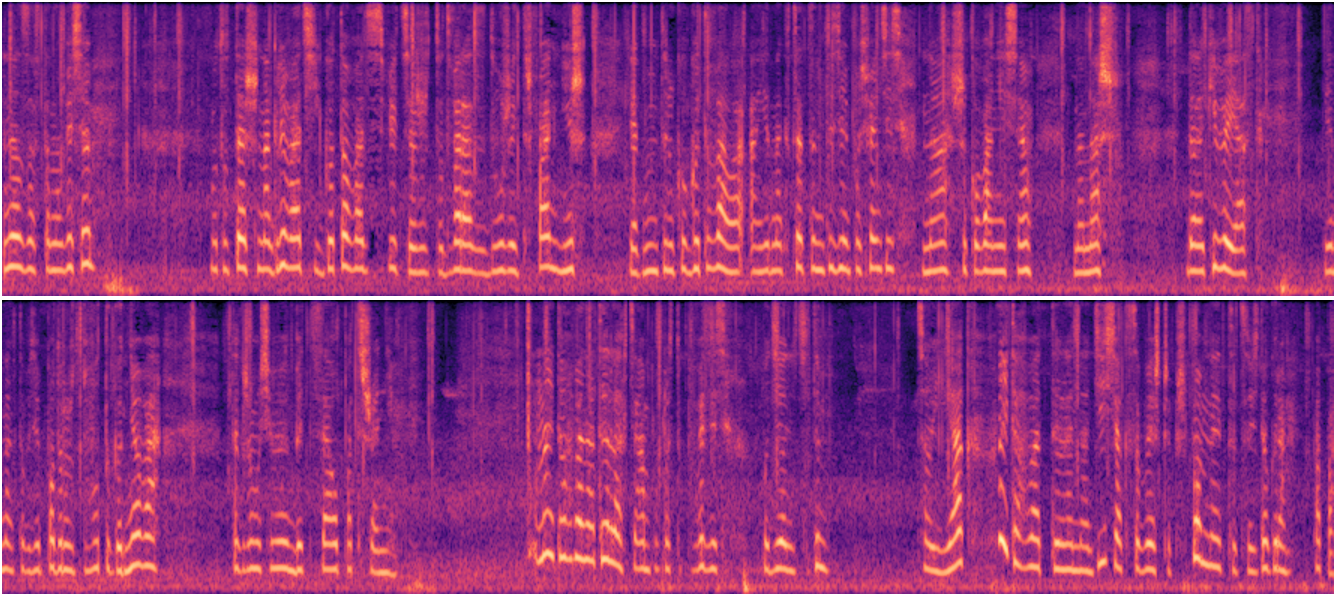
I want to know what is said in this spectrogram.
No zastanowię się. Bo to też nagrywać i gotować, wiecie, że to dwa razy dłużej trwa niż jakbym tylko gotowała, a jednak chcę ten tydzień poświęcić na szykowanie się na nasz daleki wyjazd. Jednak to będzie podróż dwutygodniowa, także musimy być zaopatrzeni. No i to chyba na tyle. Chciałam po prostu powiedzieć, podzielić się tym, co i jak. No i to chyba tyle na dziś. Jak sobie jeszcze przypomnę, to coś dogram. Papa.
